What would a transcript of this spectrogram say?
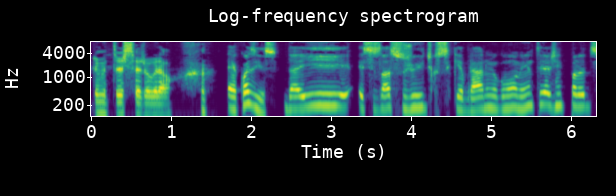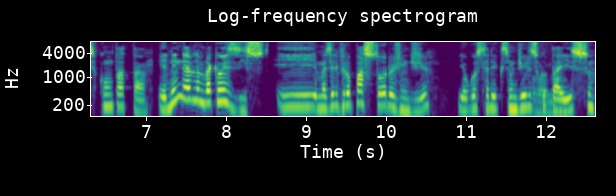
Primo terceiro grau. É, quase isso. Daí, esses laços jurídicos se quebraram em algum momento e a gente parou de se contatar. Ele nem deve lembrar que eu existo. E... Mas ele virou pastor hoje em dia. E eu gostaria que se um dia ele Pô, escutar mano. isso,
